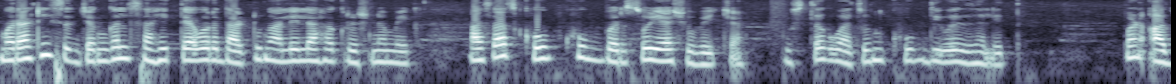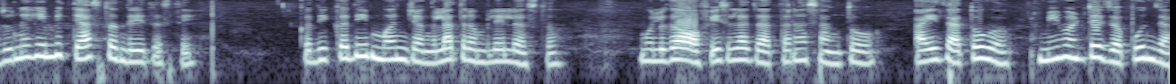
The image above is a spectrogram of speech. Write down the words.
मराठी स- जंगल साहित्यावर दाटून आलेला हा कृष्णमेघ असाच खूप खूप बरसो या शुभेच्छा. पुस्तक वाचून खूप दिवस झालेत. पण अजूनही मी त्याच तंद्रीत असते. कधीकधी मन जंगलात रमलेलं असतं. मुलगा ऑफिसला जाताना सांगतो आई जातो ग. मी म्हणते जपून जा.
